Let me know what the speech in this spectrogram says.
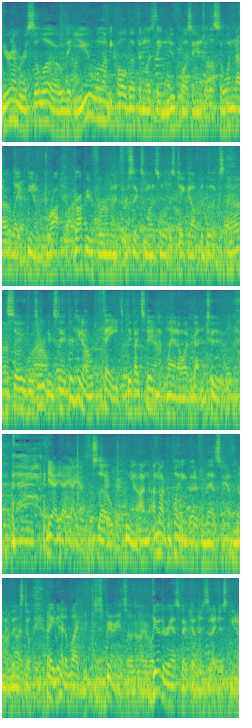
your number is so low that you will not be called up unless they nuke Los Angeles. So why don't you Oh, okay. like you know drop drop your deferment for six months and we'll just take you off the books. Uh, so to wow. a certain extent, because you know, fate. If I'd stayed in Atlanta, I'd have gotten two. Yeah, yeah, yeah, yeah. So you know, I'm, I'm not complaining about it from that standpoint, No, but no. it's still. Hey, you it- had a life experience, so no matter what. the other aspect of it is that I just, you know,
